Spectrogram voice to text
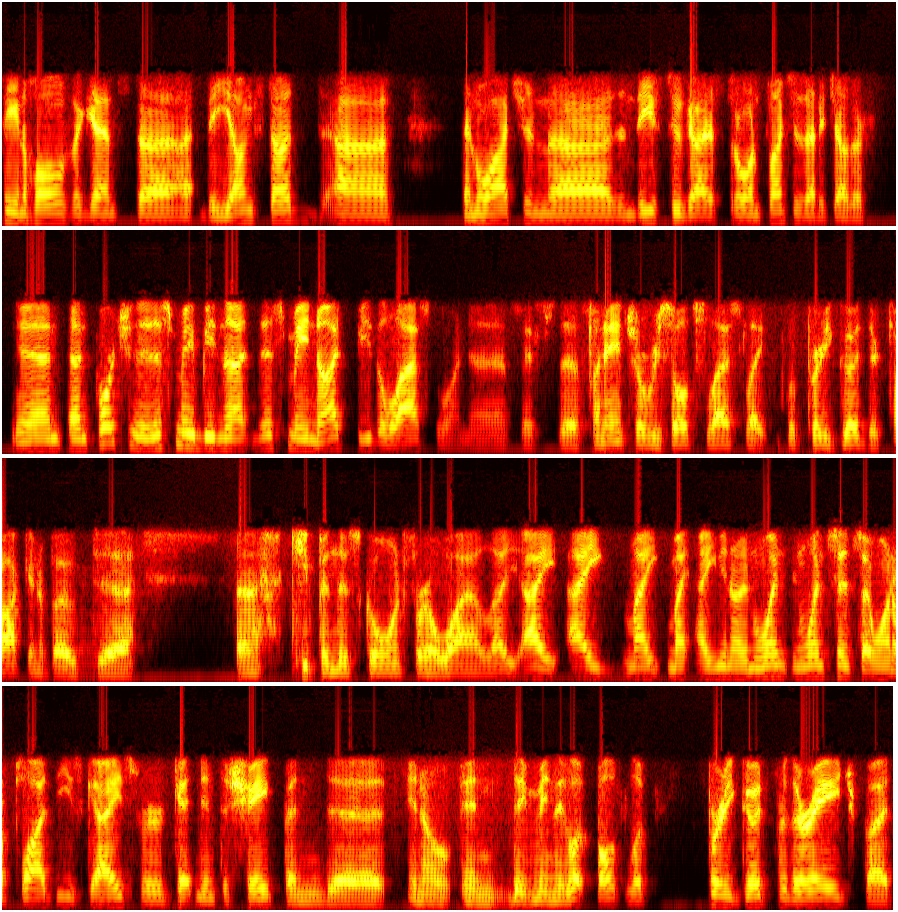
18 holes against uh, the young stud uh, than watching uh, these two guys throwing punches at each other. Yeah, and unfortunately, this may be not. This may not be the last one. Uh, if the financial results last night were pretty good, they're talking about uh, uh, keeping this going for a while. I, I, I, my, my, I, you know, in one in one sense, I want to applaud these guys for getting into shape, and uh, you know, and they I mean they look both look pretty good for their age, but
